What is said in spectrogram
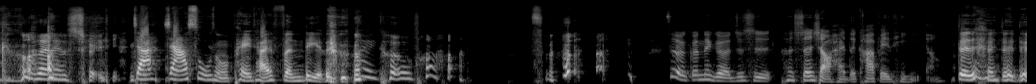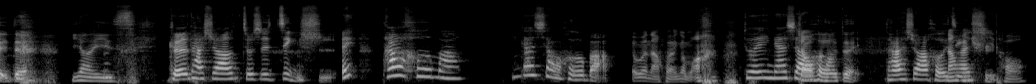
放在那个水里加加速什么胚胎分裂的，太可怕。这个跟那个就是生小孩的咖啡厅一样，对对对对对，一样意思。可是他需要就是进食，哎，他要喝吗？应该是要喝吧？要不要拿回来干嘛？对，应该是要喝。对，他需要喝进去。洗头。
